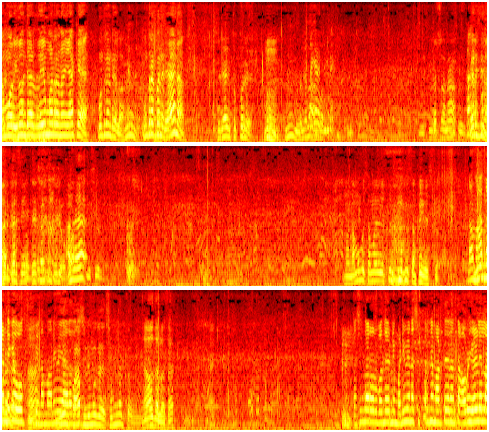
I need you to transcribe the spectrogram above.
ನಮ್ಮವ್ರು ಇನ್ನೊಂದೆರಡು ಲೈವ್ ಮಾಡ್ರಣ ಯಾಕೆ? ಕುಂತ್ಕೊಂಡ್ರಿ ಅಲ್ಲ? ಕುಂತ್ರಕ್ ಬಂದಿರಿ ಏನ? ಸರಿಯಾಗಿ ತುಕ್ಕೋರಿ. ಹ್ಮ್. ಕರೆಸಿ ಸರ್ ಕರೆಸಿ. ಅಂದ್ರೆ ನಮಗೂ ಸಮಯ ಎಷ್ಟು ನಮಗೂ ಸಮಯ ಎಷ್ಟು ನಾವು ನಾಲ್ಕು ಗಂಟೆಗೆ ಹೋಗ್ತಿದ್ವಿ ನಮ್ಮ ಮನವಿ ಯಾರಾದ್ರೂ ಪಾಪ ನಿಮಗೆ ಸುಮ್ಮನೆ ಹೌದಲ್ವಾ ಸರ್? ತಹಸೀಲ್ದಾರ್ ಅವರು ಬಂದ್ರೆ ನಿಮ್ಮ ಮನವಿಯನ್ನ ಸ್ವೀಕರಣೆ ಮಾಡ್ತಿದ್ದಾರೆ ಅಂತ ಅವರು ಹೇಳಲಿಲ್ಲ.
